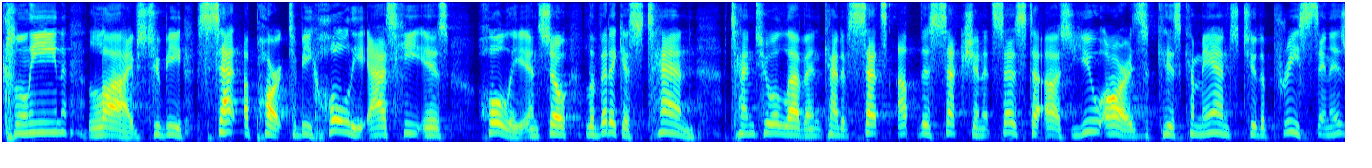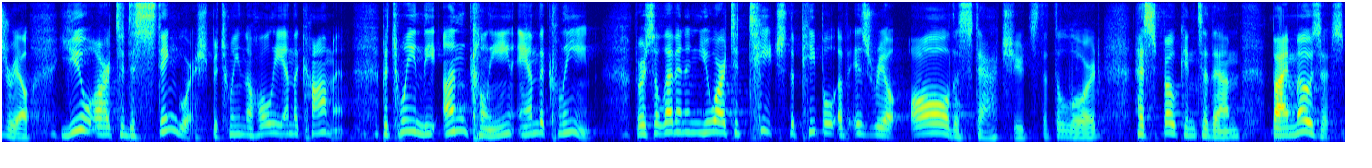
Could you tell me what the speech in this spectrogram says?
clean lives, to be set apart, to be holy as he is holy. And so Leviticus 10 10 to 11 kind of sets up this section. It says to us, You are, his command to the priests in Israel, you are to distinguish between the holy and the common, between the unclean and the clean. Verse 11, and you are to teach the people of Israel all the statutes that the Lord has spoken to them by Moses.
